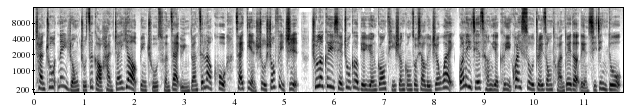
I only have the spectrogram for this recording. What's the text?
产出内容逐字稿和摘要，并储存在云端资料库，采点数收费制。除了可以协助个别员工提升工作效率之外，管理阶层也可以快速追踪团队的联系进度。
